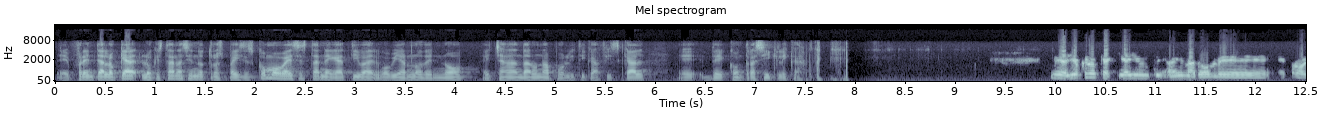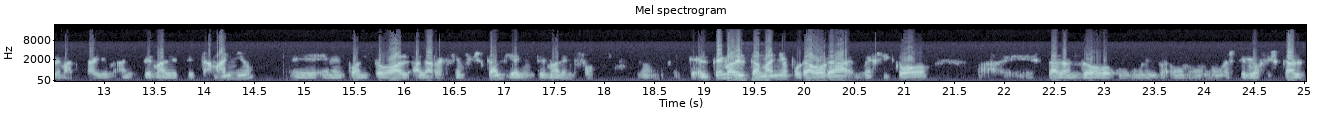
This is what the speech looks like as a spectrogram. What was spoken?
eh, frente a lo que, lo que están haciendo otros países. ¿Cómo ves esta negativa del gobierno de no echar a andar una política fiscal eh, de contracíclica? Mira, yo creo que aquí hay, un, hay una doble problemática. Hay un, hay un tema de, de tamaño eh, en cuanto a, la reacción fiscal y hay un tema de enfoque. El tema del tamaño, por ahora, México ah, está dando un, estilo fiscal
